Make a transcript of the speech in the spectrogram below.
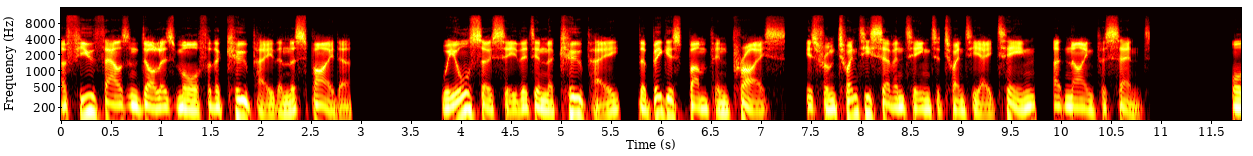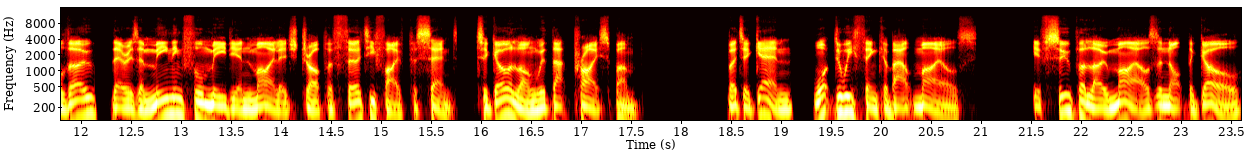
a few thousand dollars more for the coupe than the Spider. We also see that in the coupe, the biggest bump in price is from 2017 to 2018 at 9%. Although, there is a meaningful median mileage drop of 35% to go along with that price bump. But again, what do we think about miles? If super low miles are not the goal,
